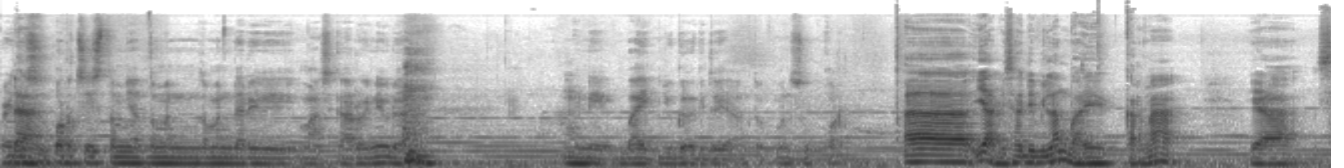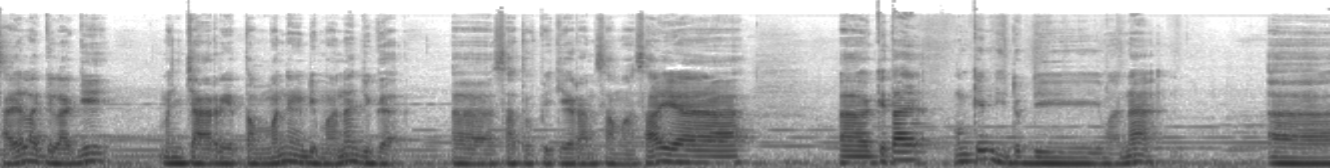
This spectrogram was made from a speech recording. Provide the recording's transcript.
Berarti Dan- support sistemnya teman-teman dari Mas Karo ini udah ini baik juga gitu ya untuk mensupport. Eh, ya bisa dibilang baik karena ya saya lagi-lagi mencari teman yang di mana juga eh, satu pikiran sama saya. Eh, kita mungkin hidup di mana eh,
